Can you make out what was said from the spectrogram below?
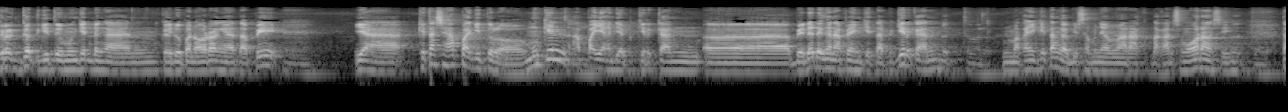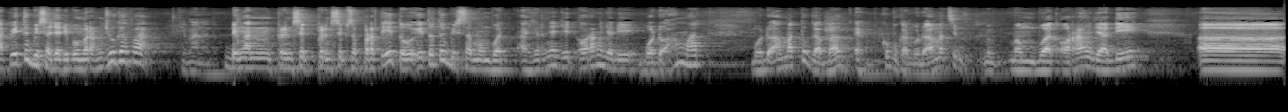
greget gitu mungkin dengan kehidupan orang ya, tapi ya kita siapa gitu loh. Mungkin apa yang dia pikirkan eh, beda dengan apa yang kita pikirkan. betul Makanya kita nggak bisa menyamaratakan semua orang sih. Betul. Tapi itu bisa jadi bumerang juga, Pak. gimana tuh Dengan prinsip-prinsip seperti itu, itu tuh bisa membuat akhirnya jadi orang jadi bodoh amat. Bodoh amat tuh gak bagus. Eh, kok bukan bodoh amat sih? Mem- Membuat orang jadi eh,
